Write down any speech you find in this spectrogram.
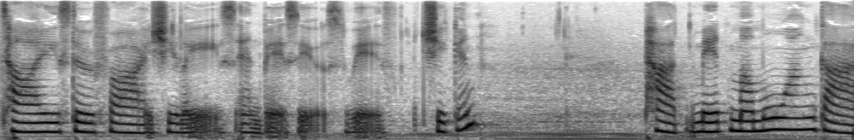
Thai stir fry chilies and basils with chicken ผัดเม็ดมะม่วงไก่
